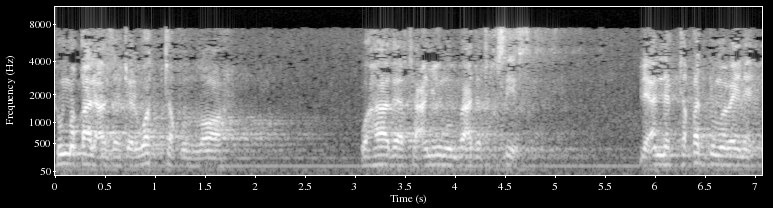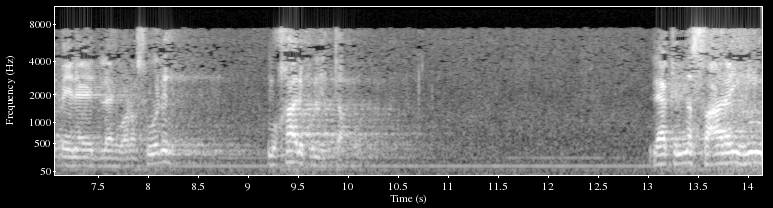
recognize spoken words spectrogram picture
ثم قال عز وجل واتقوا الله. وهذا تعميم بعد تخصيص. لأن التقدم بين بين يدي الله ورسوله مخالف للتقوى. لكن نص عليه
